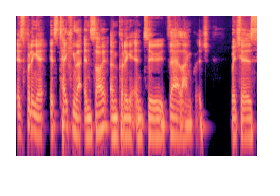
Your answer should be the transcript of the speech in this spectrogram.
it's putting it, it's taking that insight and putting it into their language, which is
